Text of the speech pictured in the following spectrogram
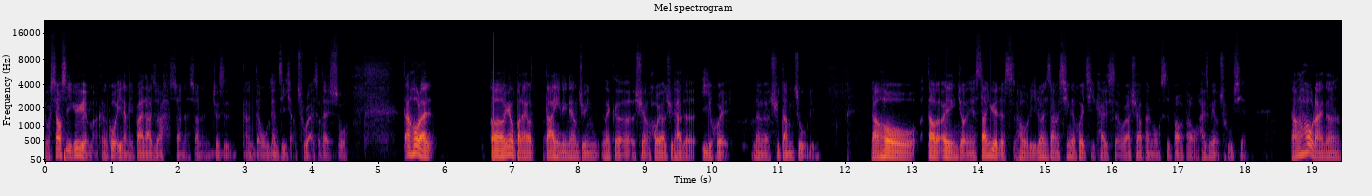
我消失一个月嘛，可能过一两礼拜，大家就啊算了算了，就是可能等吴征自己想出来的时候再说。但后来，呃，因为我本来有答应林亮君那个选后要去他的议会那个去当助理，然后到了二零一九年三月的时候，理论上新的会期开始了，我要去他办公室报道，我还是没有出现。然后后来呢，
